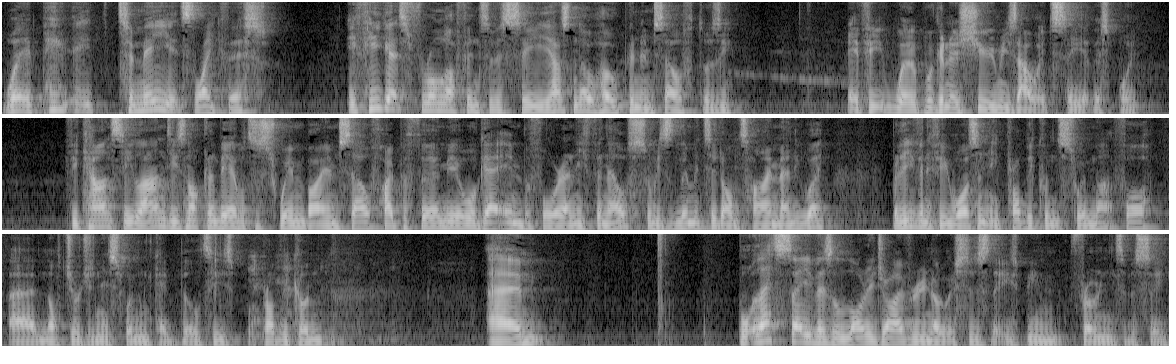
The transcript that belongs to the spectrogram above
Well, it, it, to me, it's like this. If he gets flung off into the sea, he has no hope in himself, does he? If he, we're, we're going to assume he's out at sea at this point. If he can't see land, he's not going to be able to swim by himself. Hypothermia will get him before anything else, so he's limited on time anyway. But even if he wasn't, he probably couldn't swim that far. Uh, not judging his swimming capabilities, but probably couldn't. Um, but let's say there's a lorry driver who notices that he's been thrown into the sea.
